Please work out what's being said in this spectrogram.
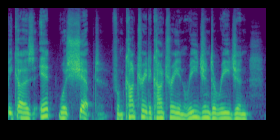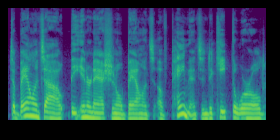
because it was shipped from country to country and region to region to balance out the international balance of payments and to keep the world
